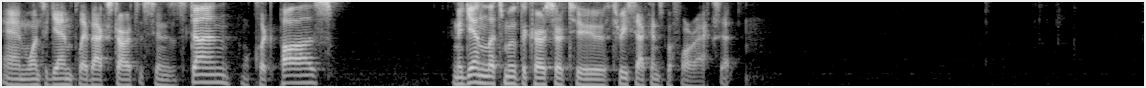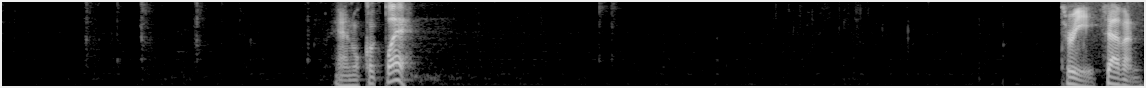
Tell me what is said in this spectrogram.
And once again, playback starts as soon as it's done. We'll click pause. And again, let's move the cursor to three seconds before exit. And we'll click play. Three, seven,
